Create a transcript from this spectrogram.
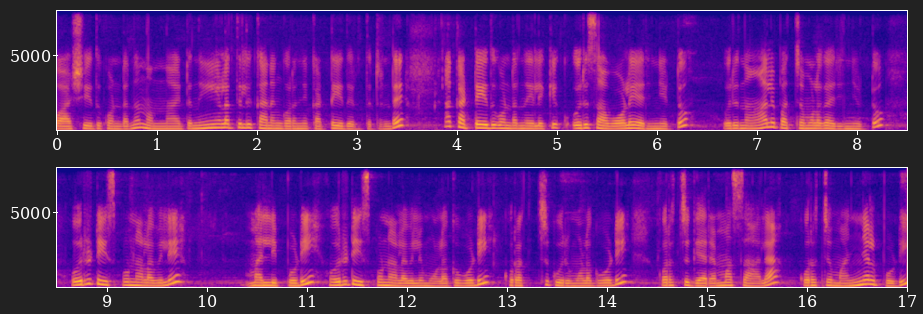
വാഷ് ചെയ്ത് കൊണ്ടുവന്ന് നന്നായിട്ട് നീളത്തിൽ കനം കുറഞ്ഞ് കട്ട് ചെയ്തെടുത്തിട്ടുണ്ട്. ആ കട്ട് ചെയ്ത് കൊണ്ടുവന്നതിലേക്ക് ഒരു സവോള അരിഞ്ഞിട്ടു ഒരു നാല് പച്ചമുളക് അരിഞ്ഞിട്ടു ഒരു ടീസ്പൂൺ അളവിൽ മല്ലിപ്പൊടി ഒരു ടീസ്പൂൺ അളവിൽ മുളക് പൊടി കുറച്ച് കുരുമുളക് പൊടി കുറച്ച് ഗരം മസാല കുറച്ച് മഞ്ഞൾപ്പൊടി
